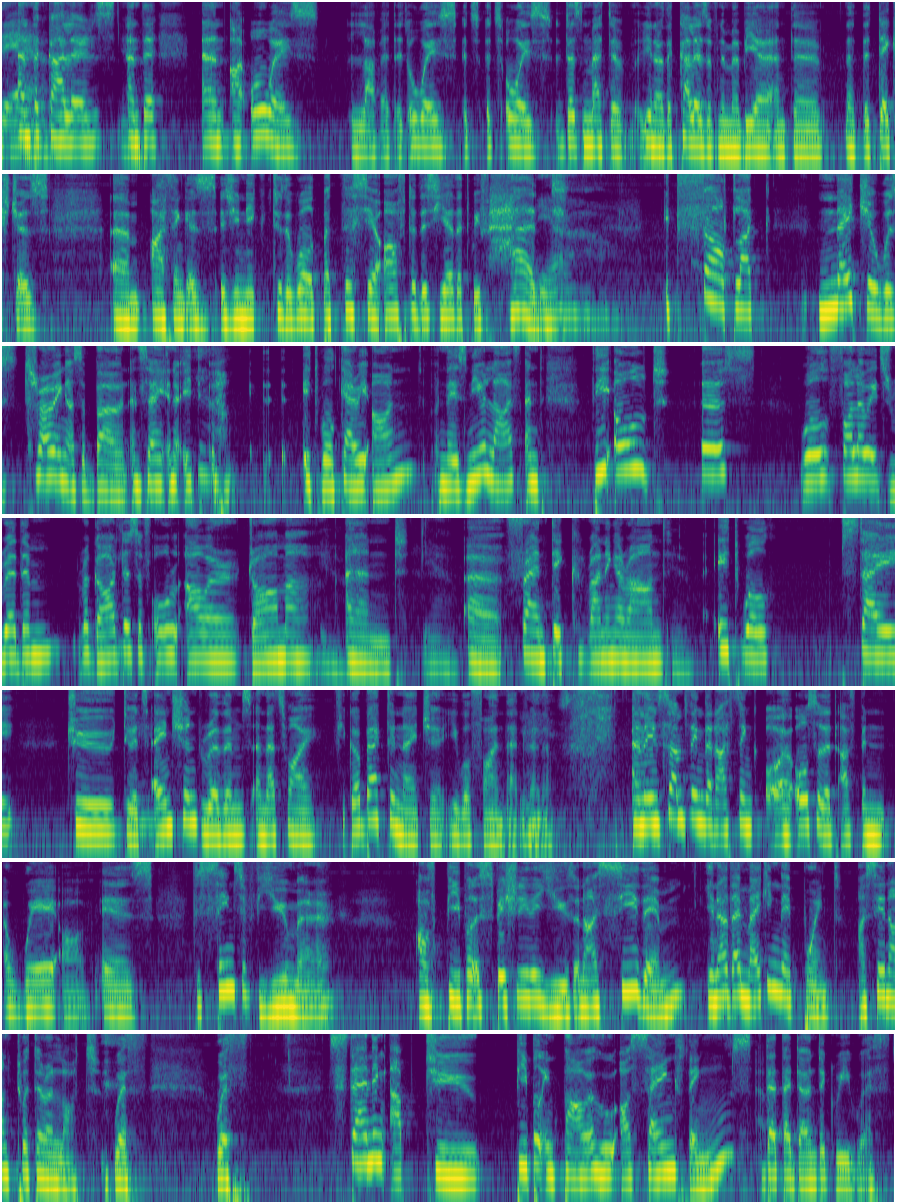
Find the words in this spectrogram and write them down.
and the Yeah. colors and the and I always love it. It always it's it's always it doesn't matter you know the colors of Namibia and the the, textures. Um, I think is is unique to the world. But this year, after this year that we've had, Yeah. it felt like nature was throwing us a bone and saying, you know, it it will carry on and there's new life and the old earth will follow its rhythm regardless of all our drama Yeah. and Yeah. uh, frantic running around. Yeah. It will stay true to its ancient rhythms, and that's why if you go back to nature, you will find that rhythm. And then something that I think uh, also that I've been aware of is the sense of humor of people, especially the youth, and I see them. You know, they're making their point. I see it on Twitter a lot with with standing up to people in power who are saying things that they don't agree with.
